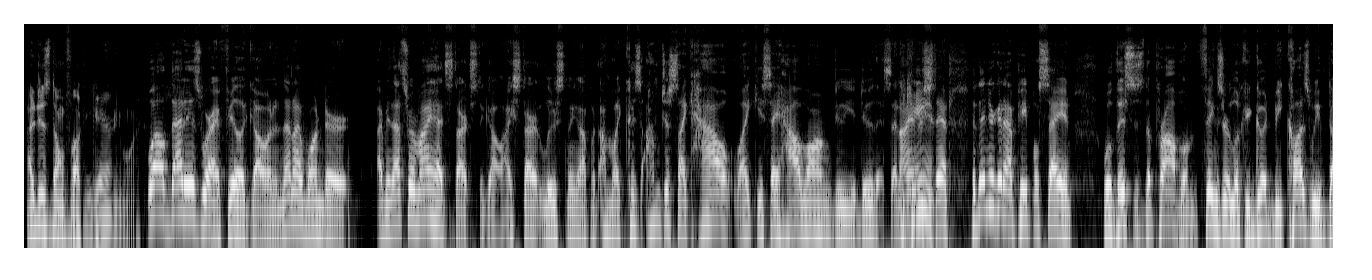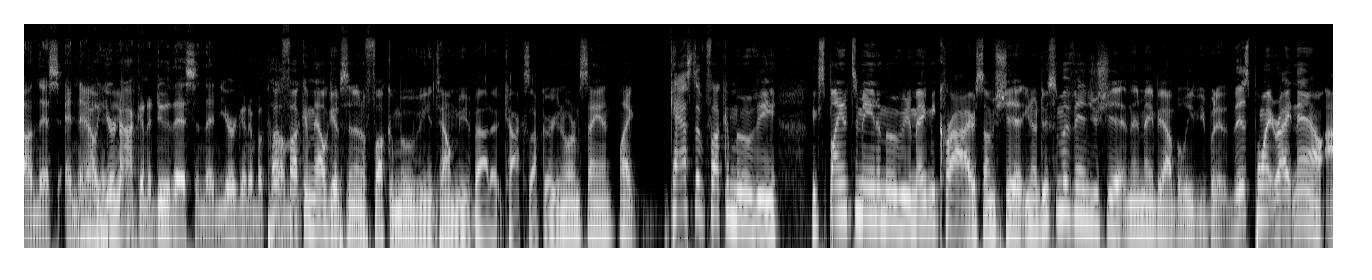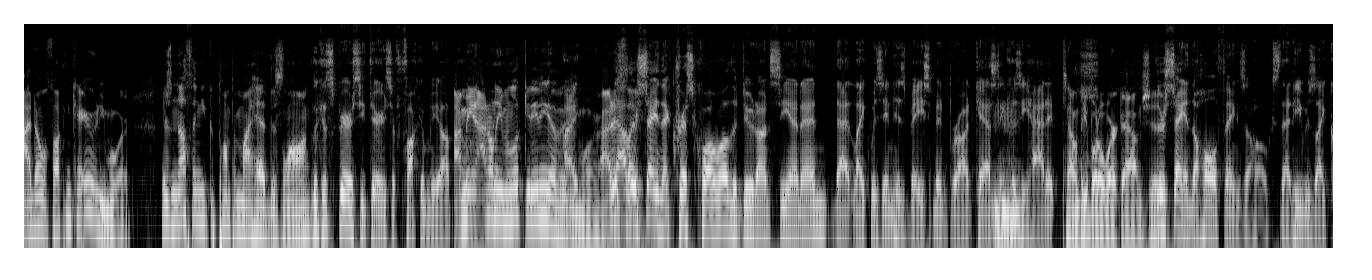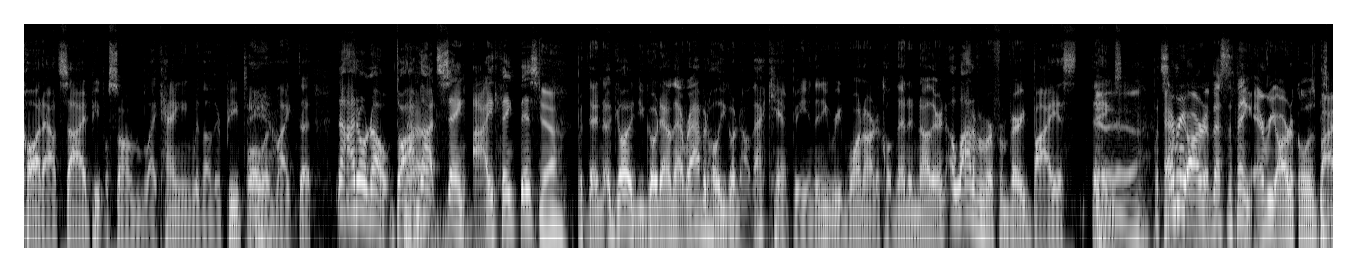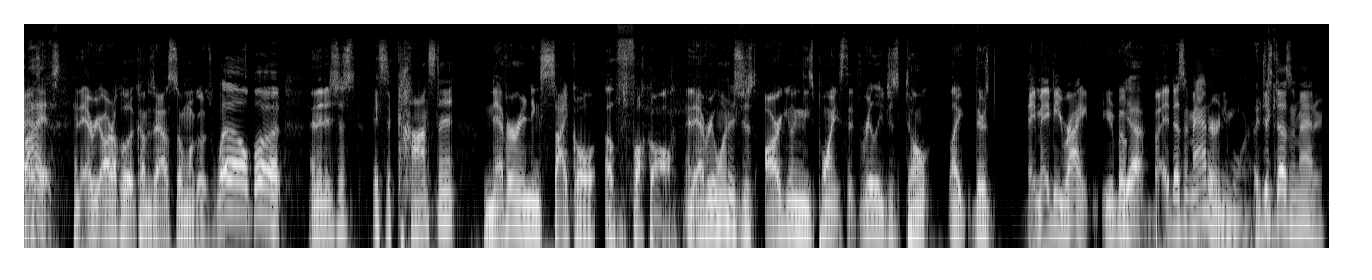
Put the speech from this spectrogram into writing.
I just don't fucking care anymore. Well, that is where I feel it going, and then I wonder. I mean, that's where my head starts to go. I start loosening up. With, I'm like, because I'm just like, how, like you say, how long do you do this? And I can't. understand. And then you're gonna have people saying, "Well, this is the problem. Things are looking good because we've done this, and now Yeah, you're yeah. not gonna do this, and then you're gonna become. Put fucking Mel Gibson in a fucking movie and tell me about it, cocksucker. You know what I'm saying? Like, cast a fucking movie explain it to me in a movie to make me cry or some shit. You know, do some Avenger shit, and then maybe I'll believe you. But at this point right now, I don't fucking care anymore. There's nothing you could pump in my head this long. The conspiracy theories are fucking me up. I mean, I don't even look at any of it anymore. I just now they're saying that Chris Cuomo, the dude on CNN that like was in his basement broadcasting because he had it. telling people to work out and shit. They're saying the whole thing's a hoax. That he was like caught outside. People saw him like hanging with other people and like the. No, I don't know. I'm not saying I think this. Yeah. But then uh, go you go down that rabbit hole. You go, no, that can't be. And then you read one article, then another, and a lot of them are from very biased things. Yeah, yeah, yeah. But every article, that's the thing. Every article is biased, biased. And every article that comes out, someone goes, well, but. And then it's just, it's a constant, never ending cycle of fuck all. And everyone is just arguing these points that really just don't, like, there's, they may be right. You know, but, Yeah. but it doesn't matter anymore. it just doesn't matter.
